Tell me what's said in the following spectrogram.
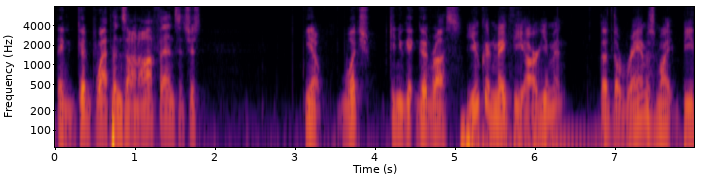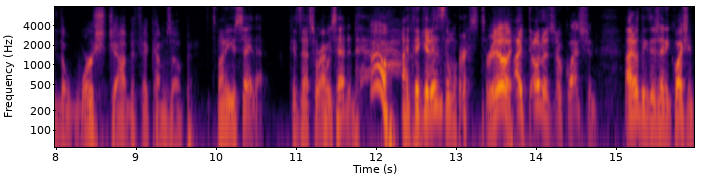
they have good weapons on offense. It's just you know which can you get good Russ? you could make the argument that the Rams might be the worst job if it comes open. It's funny you say that because that's where I was headed. Oh. I think it is the worst. Really? I don't. There's no question. I don't think there's any question.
